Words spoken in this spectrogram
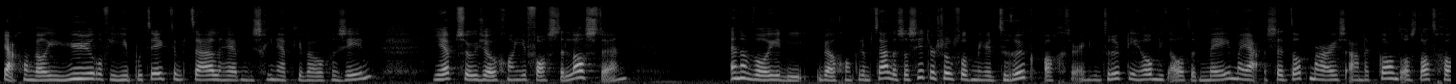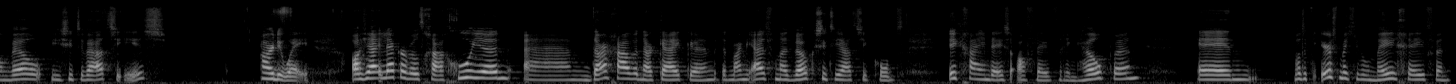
ja, gewoon wel je huur of je hypotheek te betalen hebt. Misschien heb je wel gezin. Je hebt sowieso gewoon je vaste lasten. En dan wil je die wel gewoon kunnen betalen. Dus dan zit er soms wat meer druk achter. En die druk die helpt niet altijd mee. Maar ja, zet dat maar eens aan de kant als dat gewoon wel je situatie is. Anyway, als jij lekker wilt gaan groeien, um, daar gaan we naar kijken. Het maakt niet uit vanuit welke situatie je komt. Ik ga je in deze aflevering helpen. En wat ik eerst met je wil meegeven,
